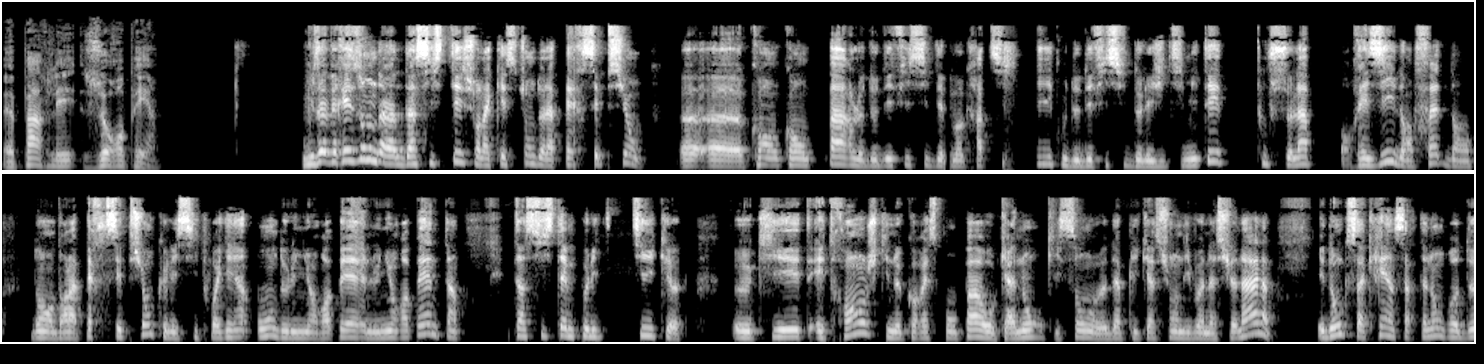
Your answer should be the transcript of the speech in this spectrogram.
euh, par les Européens? Vous avez raison d'insister sur la question de la perception. Euh, euh, quand, quand, on parle de déficit démocratique ou de déficit de légitimité, tout cela réside en fait dans, dans, la perception que les citoyens ont de l'Union européenne. L'Union européenne est un, est un, système politique euh, qui est étrange, qui ne correspond pas aux canons qui sont euh, d'application au niveau national, et donc ça crée un certain nombre de,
